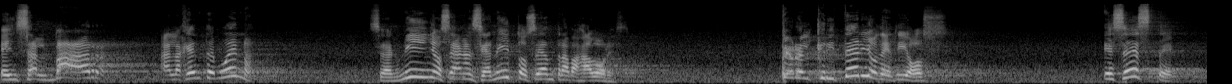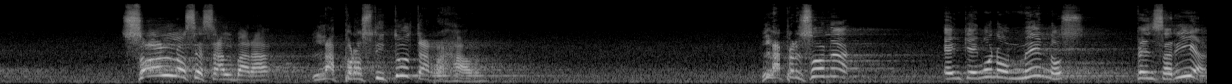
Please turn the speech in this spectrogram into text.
en salvar a la gente buena sean niños, sean ancianitos, sean trabajadores. Pero el criterio de Dios es este. Solo se salvará la prostituta Rahab. La persona en quien uno menos pensaría.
